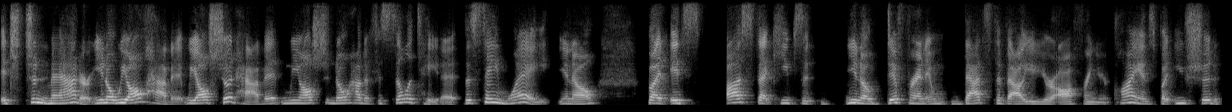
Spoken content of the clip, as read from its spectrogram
it shouldn't matter. You know, we all have it. We all should have it. And we all should know how to facilitate it the same way, you know, but it's us that keeps it you know different and that's the value you're offering your clients but you should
